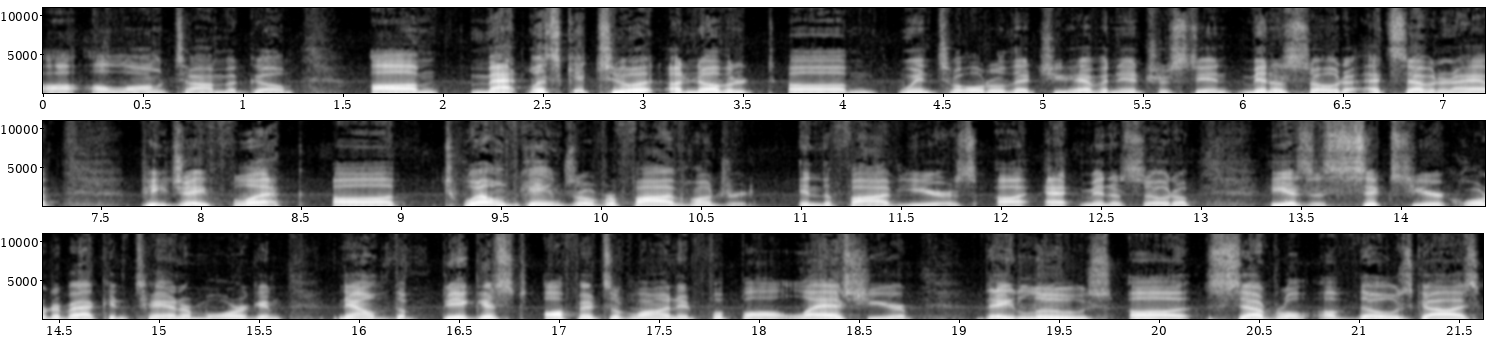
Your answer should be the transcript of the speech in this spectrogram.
uh, a long time ago. Um, Matt, let's get to a, another um, win total that you have an interest in. Minnesota at seven and a half. PJ Fleck, uh, 12 games over 500 in the five years uh, at Minnesota. He has a six year quarterback in Tanner Morgan. Now, the biggest offensive line in football last year, they lose uh, several of those guys.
